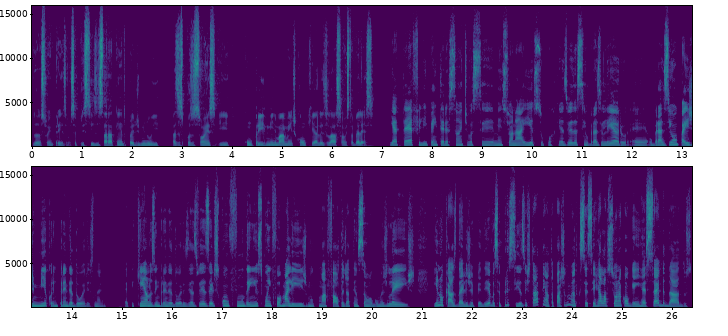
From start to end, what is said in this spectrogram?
da sua empresa. Você precisa estar atento para diminuir as exposições e cumprir minimamente com o que a legislação estabelece. E até, Felipe, é interessante você mencionar isso, porque às vezes assim, o brasileiro, é, o Brasil é um país de microempreendedores, né? é, pequenos empreendedores. E às vezes eles confundem isso com informalismo, com uma falta de atenção a algumas leis. E no caso da LGPD, você precisa estar atento. A partir do momento que você se relaciona com alguém, recebe dados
